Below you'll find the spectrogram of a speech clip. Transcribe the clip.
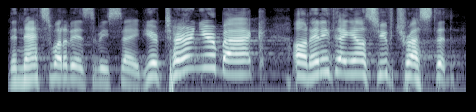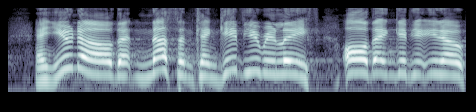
then that's what it is to be saved. You turn your back on anything else you've trusted, and you know that nothing can give you relief. All they can give you, you know,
